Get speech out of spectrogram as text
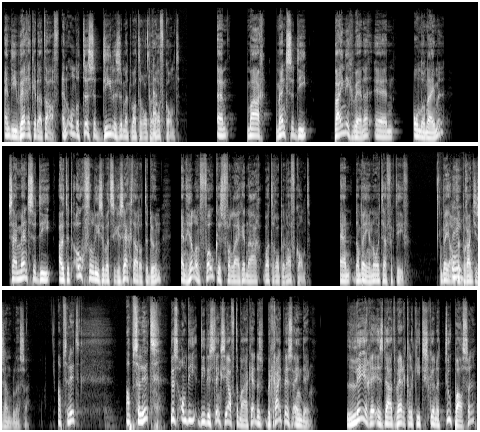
en die werken dat af. En ondertussen dealen ze met wat er op hen Ja. afkomt. Ehm, maar mensen die weinig winnen en ondernemen, zijn mensen die uit het oog verliezen wat ze gezegd hadden te doen en heel een focus verleggen naar wat er op hen afkomt. En dan ben je nooit effectief. Dan ben je altijd Nee. brandjes aan het blussen. Absoluut. Absoluut. Dus om die, die distinctie af te maken, hè, dus begrijpen is één ding. Leren is daadwerkelijk iets kunnen toepassen.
